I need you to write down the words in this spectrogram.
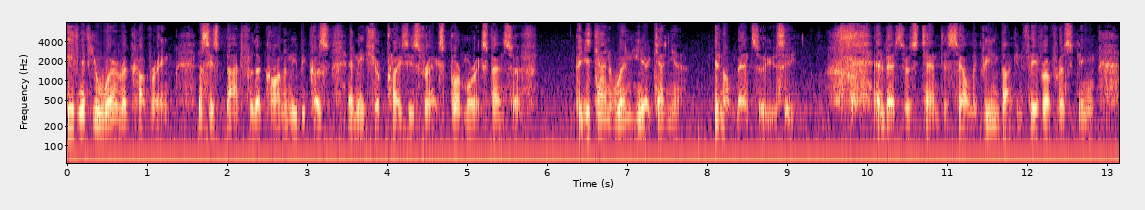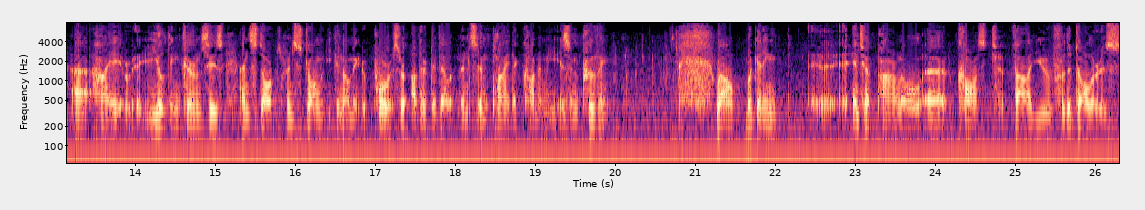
Even if you were recovering, this is bad for the economy because it makes your prices for export more expensive. You can't win here, can you? You're not meant to, you see. Investors tend to sell the greenback in favour of risking uh, high yielding currencies and stocks when strong economic reports or other developments imply the economy is improving. Well, we're getting uh, into a parallel uh, cost value for the dollars,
